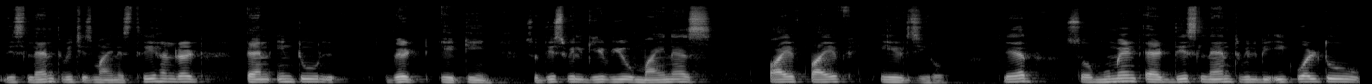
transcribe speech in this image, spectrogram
this length which is minus 310 into width 18. So this will give you minus 5580. Clear? So moment at this length will be equal to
